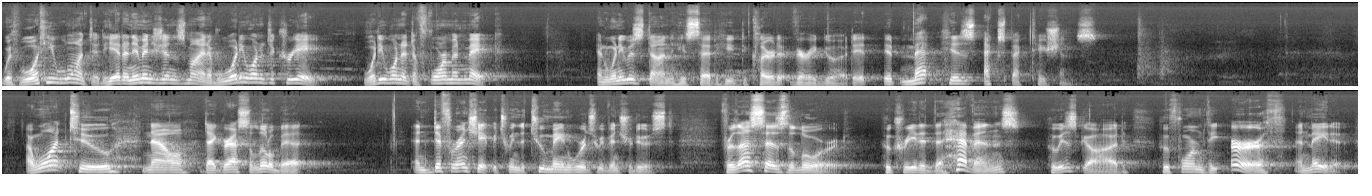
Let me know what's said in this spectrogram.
with what he wanted. He had an image in his mind of what he wanted to create, what he wanted to form and make. And when he was done, he said he declared it very good. It, it met his expectations. I want to now digress a little bit and differentiate between the two main words we've introduced. For thus says the Lord, who created the heavens, who is God, who formed the earth and made it.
